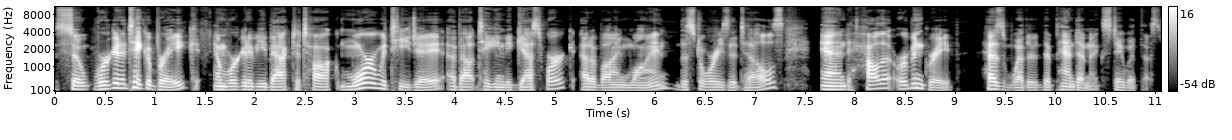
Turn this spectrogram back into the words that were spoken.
So we're going to take a break and we're going to be back to talk more with TJ about taking the guesswork out of buying wine, the stories it tells, and how the urban grape has weathered the pandemic. Stay with us.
